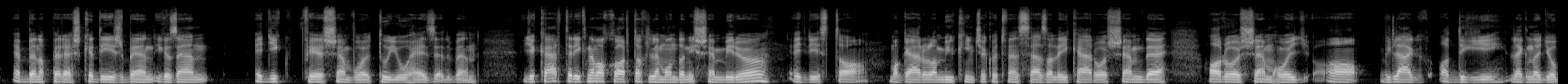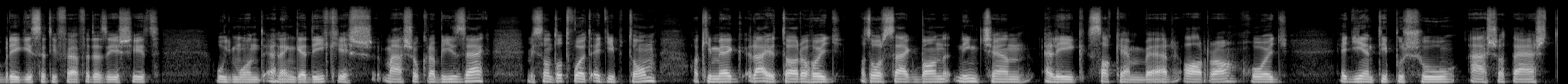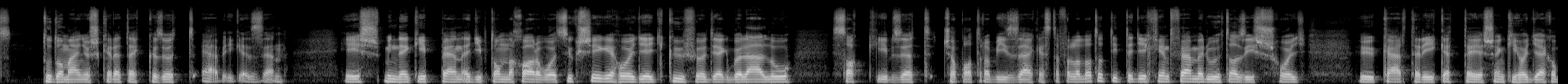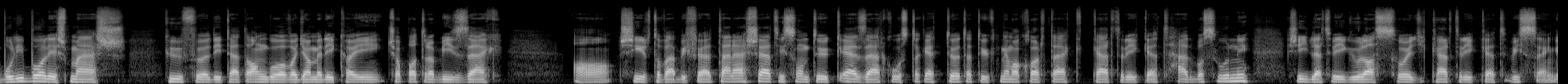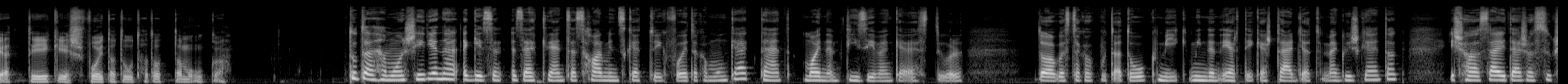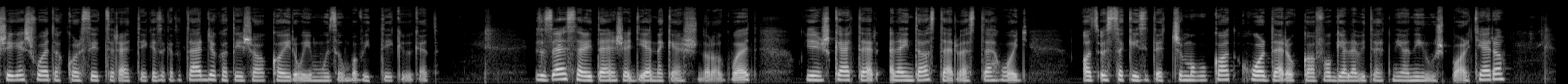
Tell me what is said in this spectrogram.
ebben a pereskedésben igazán egyik fél sem volt túl jó helyzetben. Ugye Carterék nem akartak lemondani semmiről, egyrészt a magáról a műkincsek 50%-áról sem, de arról sem, hogy a világ addigi legnagyobb régészeti felfedezését úgymond elengedik, és másokra bízzák. Viszont ott volt Egyiptom, aki meg rájött arra, hogy az országban nincsen elég szakember arra, hogy egy ilyen típusú ásatást tudományos keretek között elvégezzen és mindenképpen Egyiptomnak arra volt szüksége, hogy egy külföldiekből álló szakképzett csapatra bízzák ezt a feladatot. Itt egyébként felmerült az is, hogy ők kárteréket teljesen kihagyják a buliból, és más külföldi, tehát angol vagy amerikai csapatra bízzák a sír további feltárását, viszont ők elzárkóztak ettől, tehát ők nem akarták kárteréket hátba szúrni, és így lett végül az, hogy kárteréket visszaengedték, és folytatódhatott a munka. Tutanhamon sírjánál egészen 1932-ig folytak a munkák, tehát majdnem 10 éven keresztül dolgoztak a kutatók, míg minden értékes tárgyat megvizsgáltak, és ha a szállításhoz szükséges volt, akkor szétszerelték ezeket a tárgyakat, és a Kairói Múzeumba vitték őket. Ez az elszállítás egy érdekes dolog volt, ugyanis Carter eleinte azt tervezte, hogy az összekészített csomagokat hordárokkal fogja levitetni a Nílus partjára,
